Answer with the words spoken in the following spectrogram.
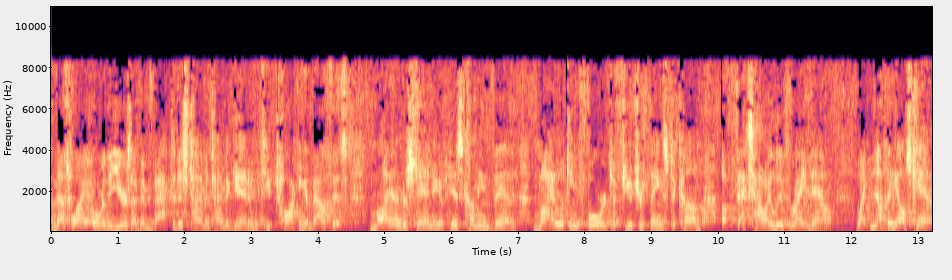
And that's why over the years I've been back to this time and time again and we keep talking about this. My understanding of His coming then, my looking forward to future things to come affects how I live right now. Like nothing else can.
